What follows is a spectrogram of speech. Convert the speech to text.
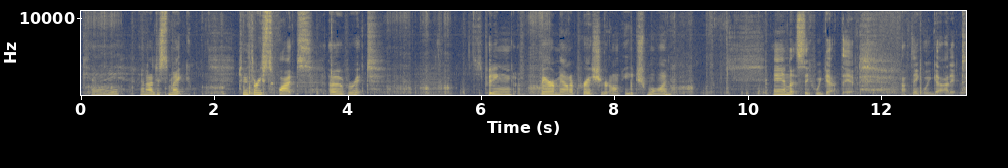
Okay, and I just make two three swipes over it. Just putting a fair amount of pressure on each one. And let's see if we got that. I think we got it.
